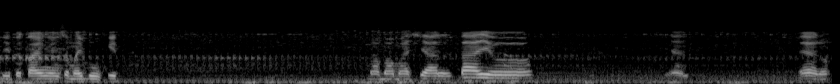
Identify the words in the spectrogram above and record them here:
Dito tayo ngayon sa may bukid. Mamamasyal tayo. Yan. Ayan, oh.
